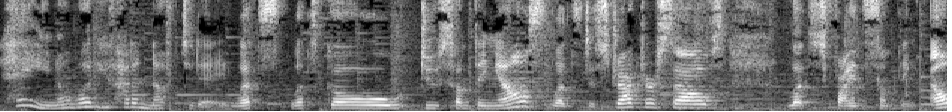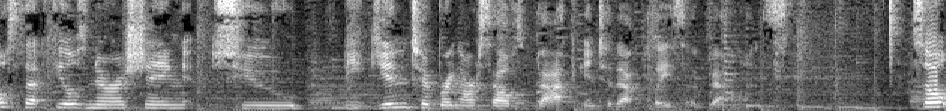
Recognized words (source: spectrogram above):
hey, you know what? You've had enough today. Let's let's go do something else. Let's distract ourselves. Let's find something else that feels nourishing to begin to bring ourselves back into that place of balance. So,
